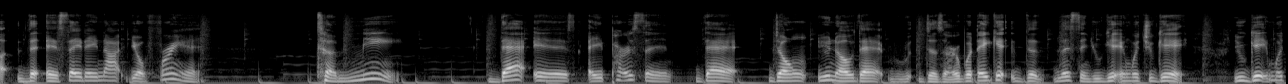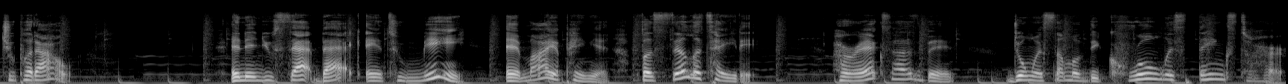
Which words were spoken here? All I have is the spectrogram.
uh, th- and say they not your friend. To me, that is a person that don't, you know, that deserve what they get. Listen, you getting what you get. You getting what you put out. And then you sat back and to me, in my opinion, facilitated her ex-husband doing some of the cruelest things to her.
